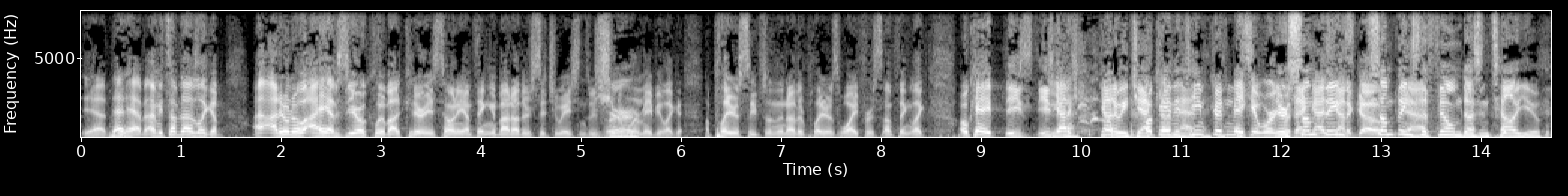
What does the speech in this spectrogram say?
Yeah, that happened. I mean, sometimes like a, I I don't know. I have zero clue about Kadarius Toney. I'm thinking about other situations we've heard of where maybe like a, a player sleeps with another player's wife or something. Like, okay, he's he's Yeah, got to got to eject. Okay, on the that. team couldn't make it work, There's but that some guy's things, got to go. Some things yeah. the film doesn't tell you.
